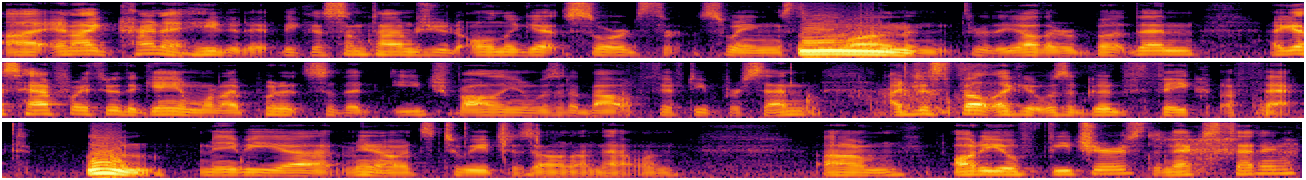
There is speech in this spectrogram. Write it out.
Uh, and I kind of hated it because sometimes you'd only get sword th- swings through one and through the other. But then, I guess halfway through the game, when I put it so that each volume was at about 50%, I just felt like it was a good fake effect. Maybe, uh, you know, it's to each his own on that one. Um, audio features, the next setting.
